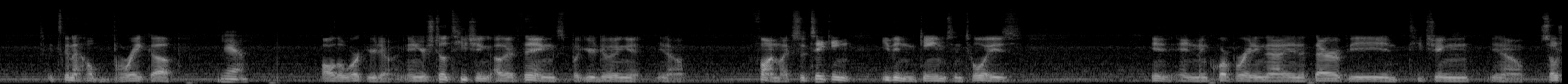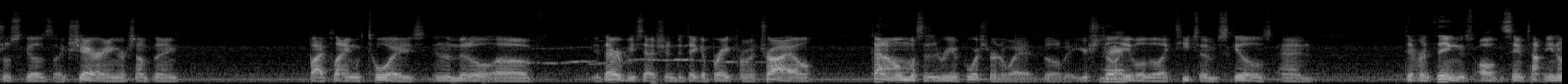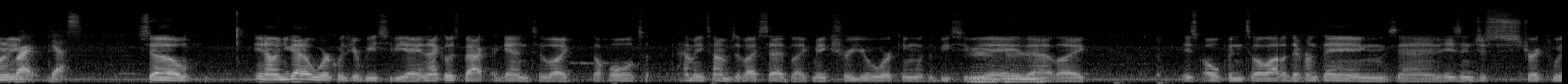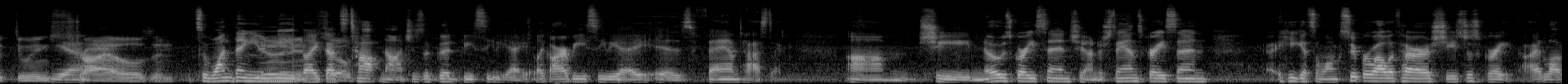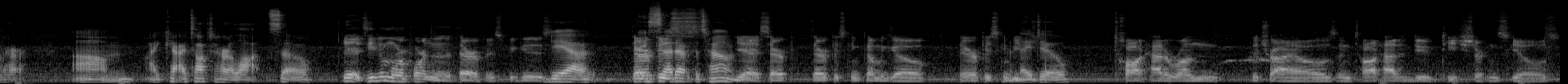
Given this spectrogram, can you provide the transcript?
it's going to help break up Yeah, all the work you're doing and you're still teaching other things but you're doing it you know fun like so taking even games and toys in, and incorporating that into therapy and teaching you know social skills like sharing or something by playing with toys in the middle of the therapy session to take a break from a trial kind of almost as a reinforcer in a way a little bit you're still Right. able to like teach them skills and different things all at the same time you know what i mean right. Yes. so, you know, and you got to work with your BCBA, and that goes back again to like the whole. T- how many times have I said like make sure you're working with a BCBA Mhm. that like is open to a lot of different things and isn't just strict with doing Yeah. trials and It's the one thing you You know what I need, mean? like that's So- top notch, is a good BCBA. Like our BCBA is fantastic. Um, she knows Grayson. She understands Grayson. He gets along super well with her. She's just great. I love her. Um, I I talk to her a lot. So yeah, it's even more important than the therapist because yeah, they set up the tone. Yeah, ther- therapists can come and go. Therapists can and be they do. taught how to run the trials and taught how to do teach certain skills.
